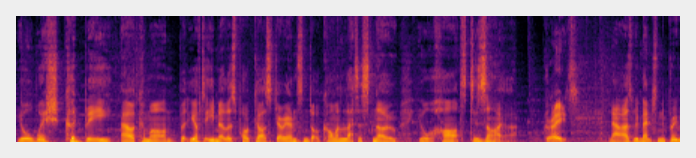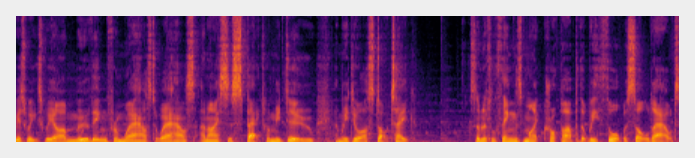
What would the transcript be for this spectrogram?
Your wish could be our command, but you have to email us podcast and let us know your heart's desire. Great. Now, as we mentioned in previous weeks, we are moving from warehouse to warehouse, and I suspect when we do, and we do our stock take, some little things might crop up that we thought were sold out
